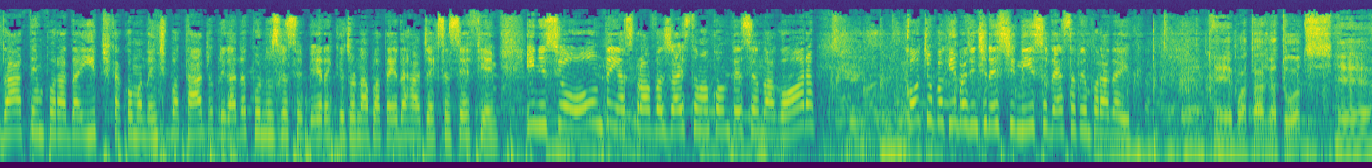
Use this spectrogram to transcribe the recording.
da temporada hípica. Comandante, boa tarde, obrigada por nos receber aqui o Jornal Plateia da Rádio XSFM. Iniciou ontem, as provas já estão acontecendo agora. Conte um pouquinho pra gente deste início dessa temporada hípica. É, boa tarde a todos. É...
